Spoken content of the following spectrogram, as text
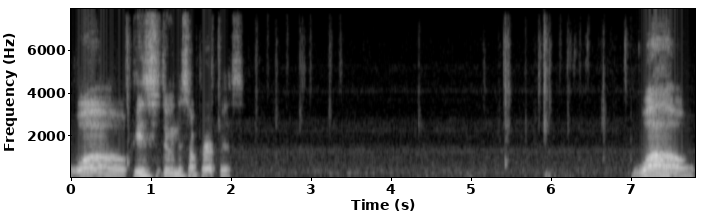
Whoa. He's doing this on purpose. Whoa.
